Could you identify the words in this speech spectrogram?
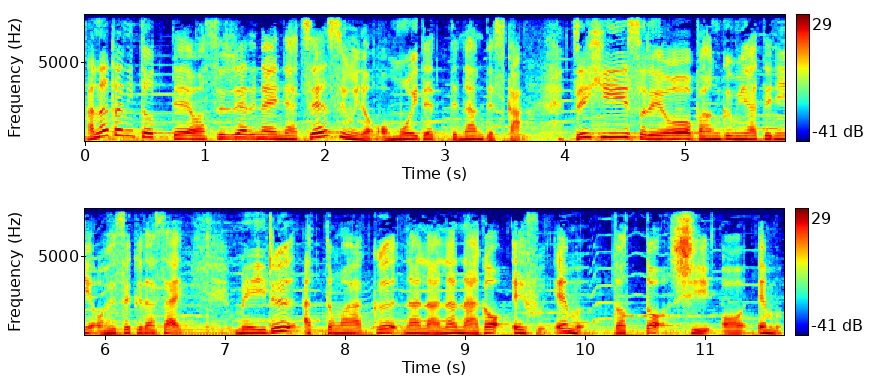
あなたにとって忘れられない夏休みの思い出って何ですか？ぜひそれを番組宛てにお寄せください。メールアットマーク 775fm.com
